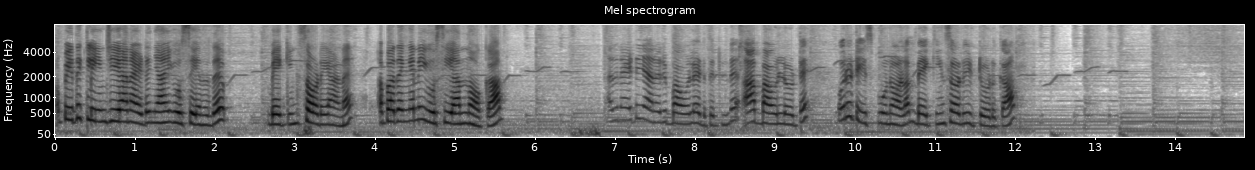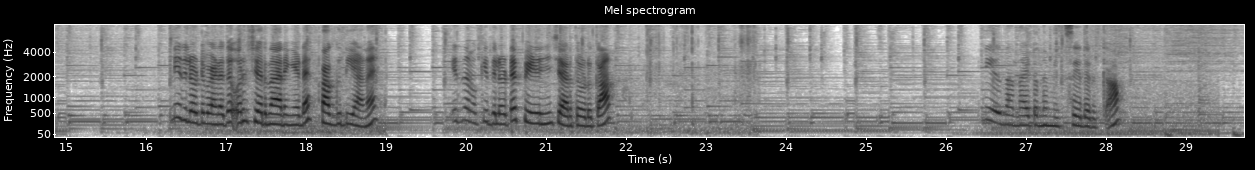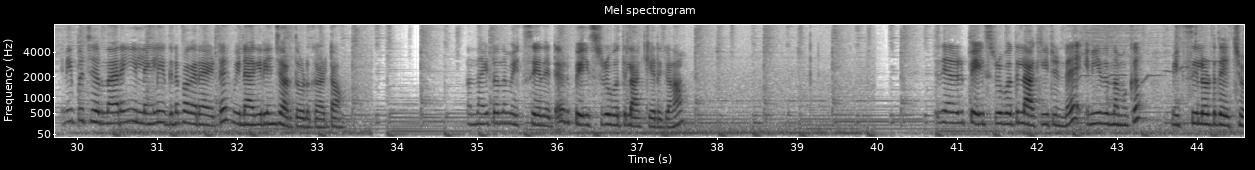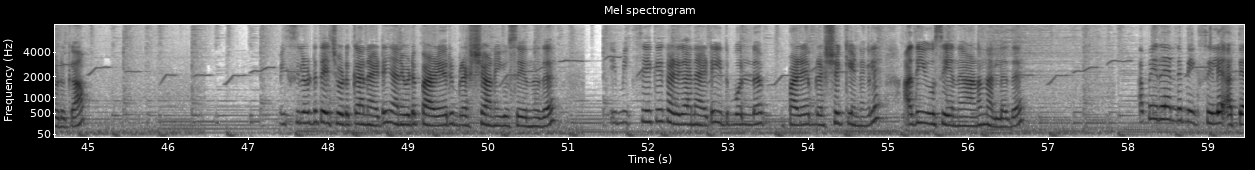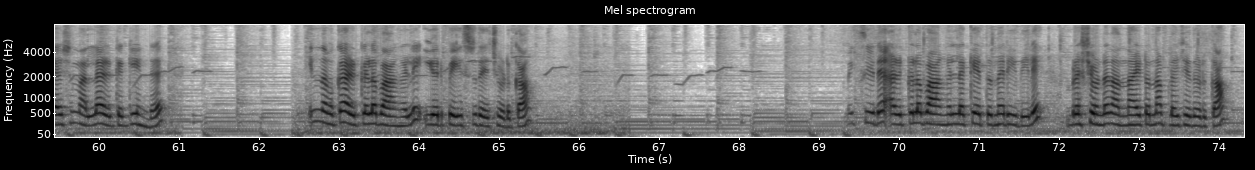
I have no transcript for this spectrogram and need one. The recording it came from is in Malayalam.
അപ്പോൾ ഇത് ക്ലീൻ ചെയ്യാനായിട്ട് ഞാൻ യൂസ് ചെയ്യുന്നത് ബേക്കിംഗ് സോഡയാണ് അപ്പോൾ അതെങ്ങനെ യൂസ് ചെയ്യാമെന്ന് നോക്കാം. അതിനായിട്ട് ഞാനൊരു ബൗൾ എടുത്തിട്ടുണ്ട്. ആ ബൗളിലോട്ട് ഒരു ടീസ്പൂണോളം ബേക്കിംഗ് സോഡ ഇട്ട് കൊടുക്കാം. ഇനി ഇതിലോട്ട് വേണ്ടത് ഒരു ചെറുനാരങ്ങയുടെ പകുതിയാണ്. ഇത് നമുക്ക് ഇതിലോട്ട് പിഴിഞ്ഞ് ചേർത്ത് കൊടുക്കാം. ഇനി ഇത് നന്നായിട്ടൊന്ന് മിക്സ് ചെയ്തെടുക്കാം. ഇനിയിപ്പോൾ ചെറുനാരങ്ങ ഇല്ലെങ്കിൽ ഇതിന് പകരമായിട്ട് വിനാഗിരിയും ചേർത്ത് കൊടുക്കാം കേട്ടോ. നന്നായിട്ടൊന്ന് മിക്സ് ചെയ്തിട്ട് ഒരു പേസ്റ്റ് രൂപത്തിലാക്കിയെടുക്കണം. ഇത് ഞാനൊരു പേസ്റ്റ് രൂപത്തിലാക്കിയിട്ടുണ്ട്. ഇനി ഇത് നമുക്ക് മിക്സിയിലോട്ട് തേച്ച് കൊടുക്കാം. മിക്സിയിലോട്ട് തേച്ച് കൊടുക്കാനായിട്ട് ഞാനിവിടെ പഴയൊരു ബ്രഷാണ് യൂസ് ചെയ്യുന്നത്. ഈ മിക്സിയൊക്കെ കഴുകാനായിട്ട് ഇതുപോലുള്ള പഴയ ബ്രഷൊക്കെ ഉണ്ടെങ്കിൽ അത് യൂസ് ചെയ്യുന്നതാണ് നല്ലത്. അപ്പോൾ ഇത് എന്റെ മിക്സിയിൽ അത്യാവശ്യം നല്ല അഴുക്കൊക്കെ ഉണ്ട്. ഇനി നമുക്ക് അഴുക്കുള്ള ഭാഗങ്ങളിൽ ഈ ഒരു പേസ്റ്റ് തേച്ച് കൊടുക്കാം. മിക്സിയുടെ അഴുക്കുള്ള ഭാഗങ്ങളിലൊക്കെ എത്തുന്ന രീതിയിൽ ബ്രഷ് കൊണ്ട് നന്നായിട്ടൊന്ന് അപ്ലൈ ചെയ്ത് കൊടുക്കാം.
